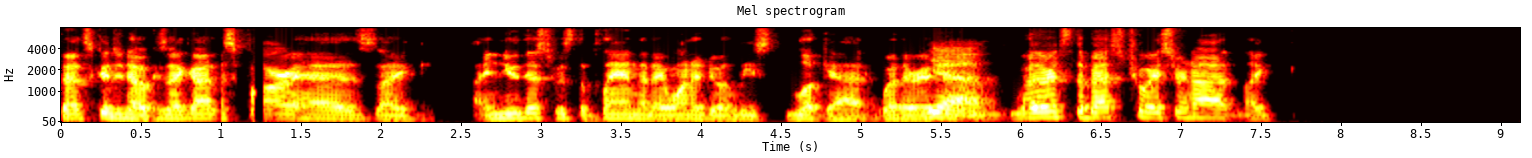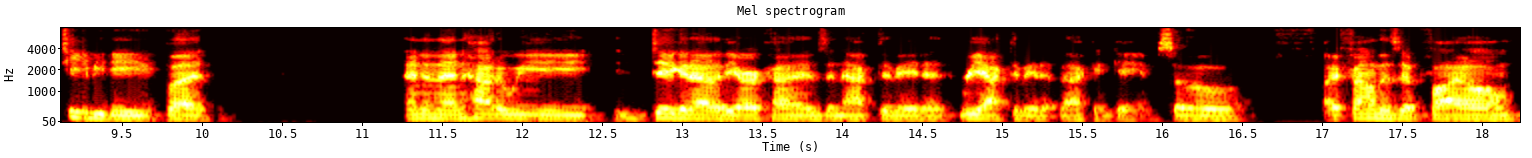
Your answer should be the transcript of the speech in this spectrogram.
That's good to know because I got as far as like I knew this was the plan that I wanted to at least look at whether it, yeah. whether it's the best choice or not like TBD but and then how do we dig it out of the archives and activate it reactivate it back in game? So I found the zip file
